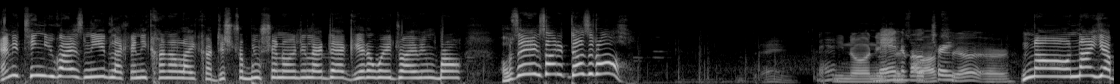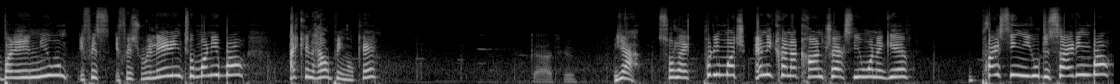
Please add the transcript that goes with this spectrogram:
Anything you guys need, like any kind of like a distribution or anything like that, getaway driving, bro. Jose Exotic does it all. Man, You know any man good of all spots trades. yet, or No, not yet. But in you, if it's if it's relating to money, bro, I can help him. Okay. got you? Yeah. So like pretty much any kind of contracts you want to give, pricing you deciding, bro.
